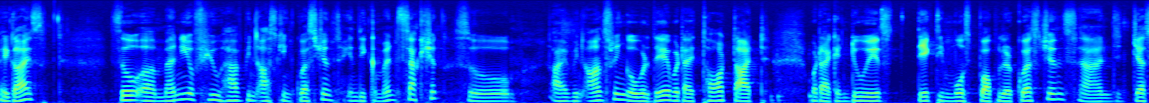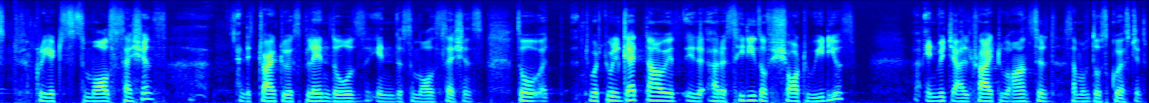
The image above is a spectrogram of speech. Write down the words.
Hey guys, so uh, many of you have been asking questions in the comment section. So I've been answering over there, but I thought that what I can do is take the most popular questions and just create small sessions and try to explain those in the small sessions. So what you will get now is, is a series of short videos in which I'll try to answer some of those questions.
